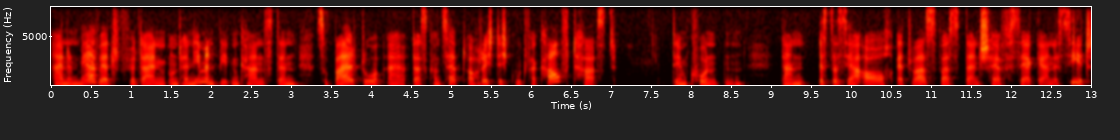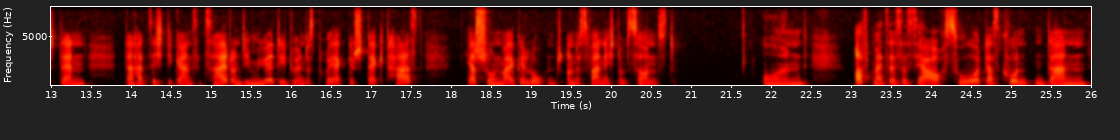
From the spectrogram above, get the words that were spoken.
einen Mehrwert für dein Unternehmen bieten kannst. Denn sobald du äh, das Konzept auch richtig gut verkauft hast, dem Kunden, dann ist es ja auch etwas, was dein Chef sehr gerne sieht. Denn dann hat sich die ganze Zeit und die Mühe, die du in das Projekt gesteckt hast, ja schon mal gelohnt. Und es war nicht umsonst. Und oftmals ist es ja auch so, dass Kunden dann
